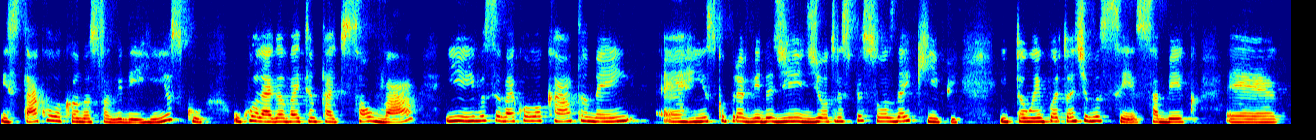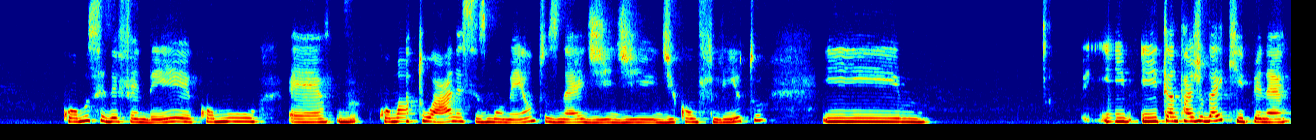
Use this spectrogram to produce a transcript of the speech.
está colocando a sua vida em risco, o colega vai tentar te salvar e aí você vai colocar também é, risco para a vida de, de outras pessoas da equipe. Então é importante você saber é, como se defender, como, é, como atuar nesses momentos né, de, de, de conflito e, e, e, tentar ajudar a equipe, né?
